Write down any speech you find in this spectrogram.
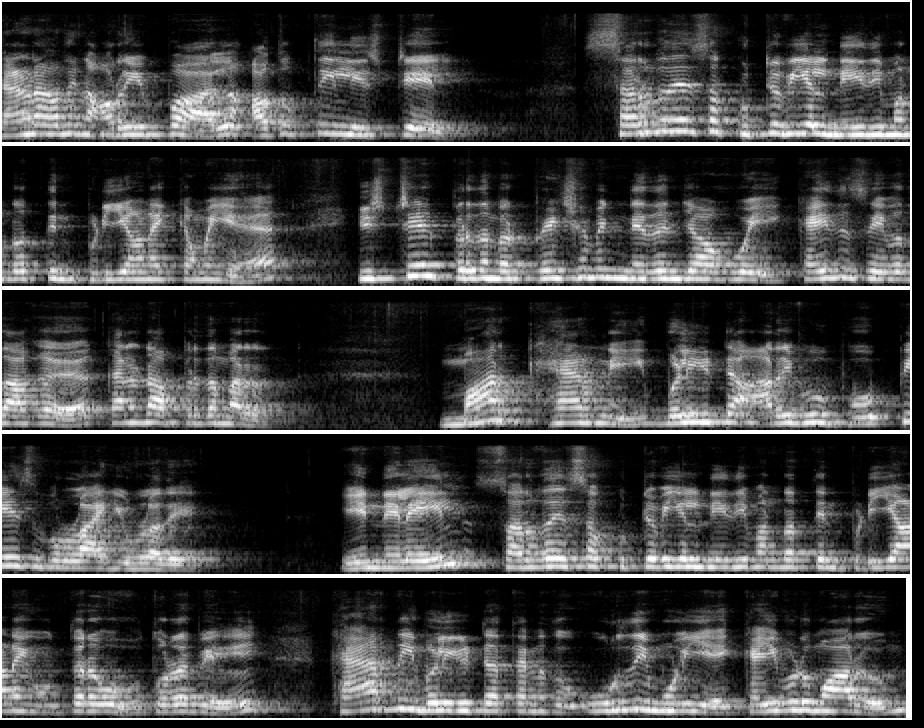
கனடாவின் அறிவிப்பால் அதிருப்தியில் இஸ்ரேல் சர்வதேச குற்றவியல் நீதிமன்றத்தின் பிடியாணைக்கமைய இஸ்ரேல் பிரதமர் பெஞ்சமின் நெதன்ஜாகுவை கைது செய்வதாக கனடா பிரதமர் மார்க் ஹேர்னி வெளியிட்ட அறிவிப்பு பேசுபொருளாகியுள்ளது. இந்நிலையில் சர்வதேச குற்றவியல் நீதிமன்றத்தின் பிடியாணை உத்தரவு தொடர்பில் கேர்னி வெளியிட்ட தனது உறுதிமொழியை கைவிடுமாறும்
